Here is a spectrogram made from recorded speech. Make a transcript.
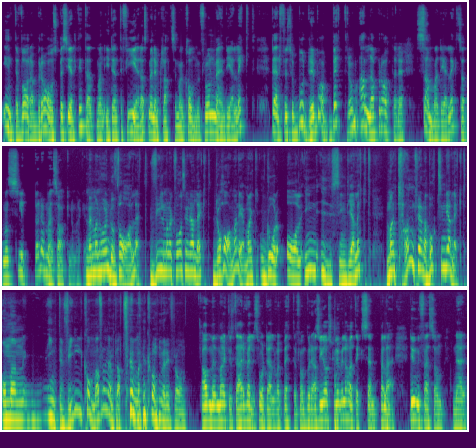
inte vara bra och speciellt inte att man identifieras med den platsen man kommer från med en dialekt. Därför så borde det vara bättre om alla pratade samma dialekt så att man slipper de här sakerna Marcus. Men man har ändå valet. Vill man ha kvar sin dialekt, då har man det. Man går all in i sin dialekt. Man kan träna bort sin dialekt om man inte vill komma från den platsen man kommer ifrån. Ja men Marcus, det här är väldigt svårt. Det hade varit bättre från början. Alltså jag skulle vilja ha ett exempel här. Det är ungefär som när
